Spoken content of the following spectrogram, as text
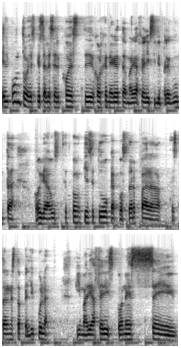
el punto es que se le acercó este Jorge Negrete a María Félix y le pregunta, oiga, ¿usted con quién se tuvo que acostar para estar en esta película? Y María Félix con ese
